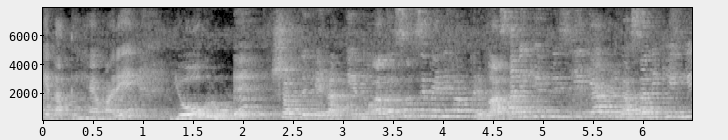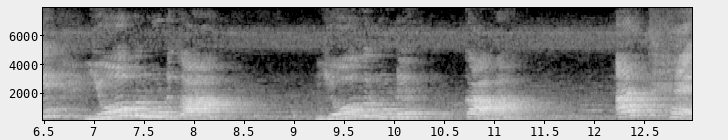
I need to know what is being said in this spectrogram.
कहलाते हैं हमारे योग रूढ़ शब्द कहलाते हैं। तो अगर सबसे पहले हम परिभाषा लिखें तो इसकी क्या परिभाषा लिखेंगे? योग रूढ़ का, योग रूढ़ का अर्थ है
